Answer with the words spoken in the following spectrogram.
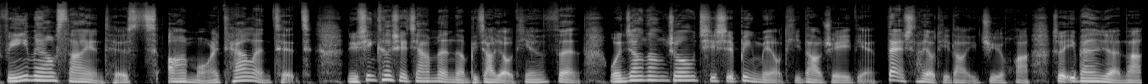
，Female scientists are more talented，女性科学家们呢比较有天分。文章当中其实并没有提到这一点，但是他有提到。一句话，所以一般人呢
